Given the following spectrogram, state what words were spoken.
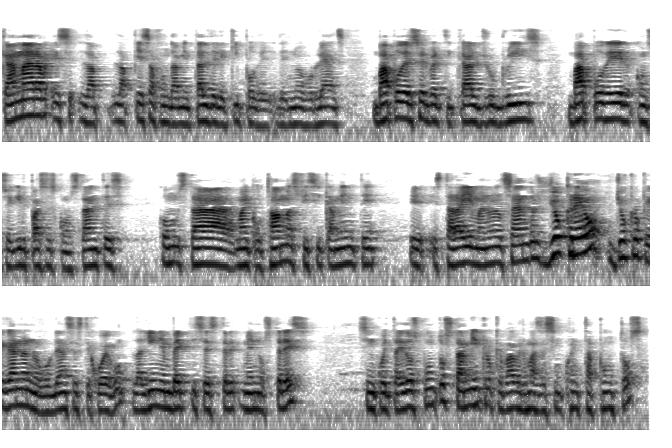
Camara es la, la, pieza fundamental del equipo de, de Nueva Orleans. Va a poder ser vertical Drew Brees, va a poder conseguir pases constantes. ¿Cómo está Michael Thomas físicamente? Eh, estará ahí Emmanuel Sanders. Yo creo, yo creo que gana Nuevo Orleans este juego. La línea en Betis es menos 3, 52 puntos. También creo que va a haber más de 50 puntos.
